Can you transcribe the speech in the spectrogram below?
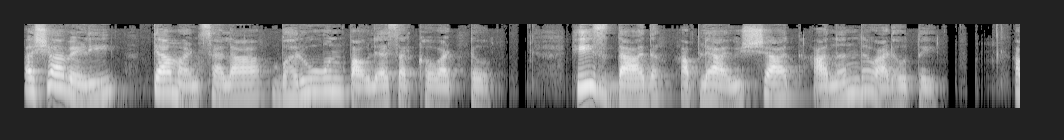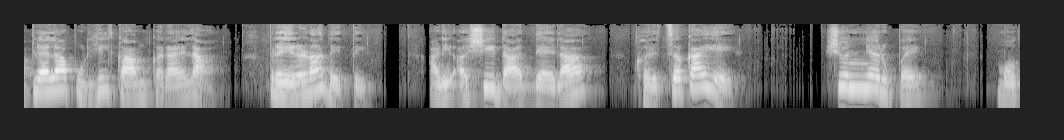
अशा वेळी त्या माणसाला भरून पावल्यासारखं वाटतं. हीच दाद आपल्या आयुष्यात आनंद वाढवते. आपल्याला पुढील काम करायला प्रेरणा देते आणि अशी दाद द्यायला खर्च काय आहे? शून्य रुपये. मग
